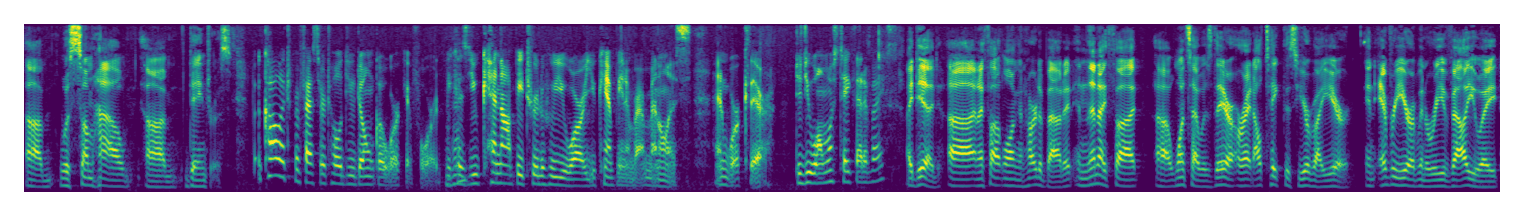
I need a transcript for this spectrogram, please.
um, was somehow um, dangerous. A college professor told you don't go work at Ford because mm-hmm. you cannot be true to who you are. You can't be an environmentalist and work there. Did you almost take that advice? I did, uh, and I thought long and hard about it. And then I thought, uh, once I was there, all right, I'll take this year by year, and every year I'm going to reevaluate.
